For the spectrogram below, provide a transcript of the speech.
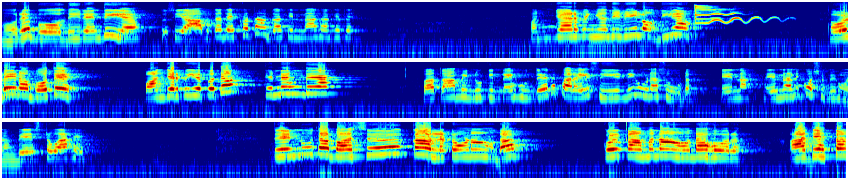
ਮੋਰੇ ਬੋਲਦੀ ਰਹਿੰਦੀ ਆ ਤੁਸੀਂ ਆਪ ਤਾਂ ਦੇਖੋ ਧਾਗਾ ਕਿੰਨਾ ਕਾ ਕਿਤੇ। 5 ਰੁਪਈਆਂ ਦੀ ਰੀਲ ਆਉਂਦੀ ਆ। ਥੋੜੇ ਨਾ ਬਹੁਤੇ। 5 ਰੁਪਏ ਪਤਾ ਕਿੰਨੇ ਹੁੰਦੇ ਆ? ਪਤਾ ਮੈਨੂੰ ਕਿੰਨੇ ਹੁੰਦੇ ਤੇ ਪਰ ਇਹ ਸੀਣ ਨਹੀਂ ਹੋਣਾ ਸੂਟ। ਇਹਨਾਂ ਇਹਨਾਂ ਨਹੀਂ ਕੁਝ ਵੀ ਹੋਣਾ। ਵੇਸਟ ਵਾ ਇਹ। ਤੈਨੂੰ ਤਾਂ ਬਸ ਘਰ ਲਟਾਉਣਾ ਆਉਂਦਾ। ਕੋਈ ਕੰਮ ਨਾ ਆਉਂਦਾ ਹੋਰ। ਆ ਦੇਖ ਤਾਂ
